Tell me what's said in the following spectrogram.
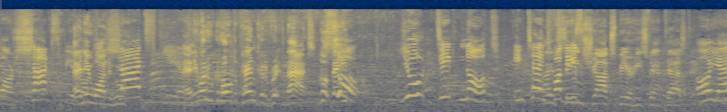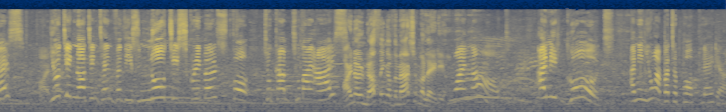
or Shakespeare. or Anyone who- Shakespeare. Anyone who could hold a pen could have written that. Look, they. So, you did not intend I've for seen. Shakespeare. He's fantastic. Oh yes. I- You did not intend for these naughty scribbles to my eyes. I know nothing of the matter, my lady. Why not? I mean, good. I mean, you are but a poor player.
